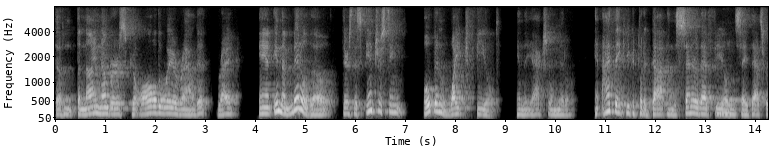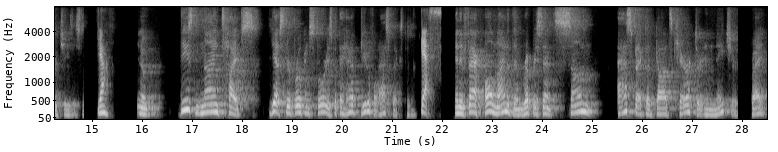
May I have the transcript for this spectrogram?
the, the nine numbers go all the way around it, right? And in the middle, though, there's this interesting open white field in the actual middle. And I think you could put a dot in the center of that field mm. and say that's where Jesus lives. Yeah. You know, these nine types, yes, they're broken stories, but they have beautiful aspects to them. Yes. And in fact, all nine of them represent some aspect of God's character in nature, right?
